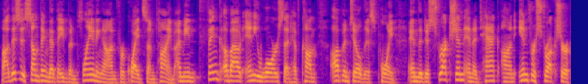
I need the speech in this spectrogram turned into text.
uh, this is something that they've been planning on for quite some time. I mean, think about any wars that have come up until this point and the destruction and attack on infrastructure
